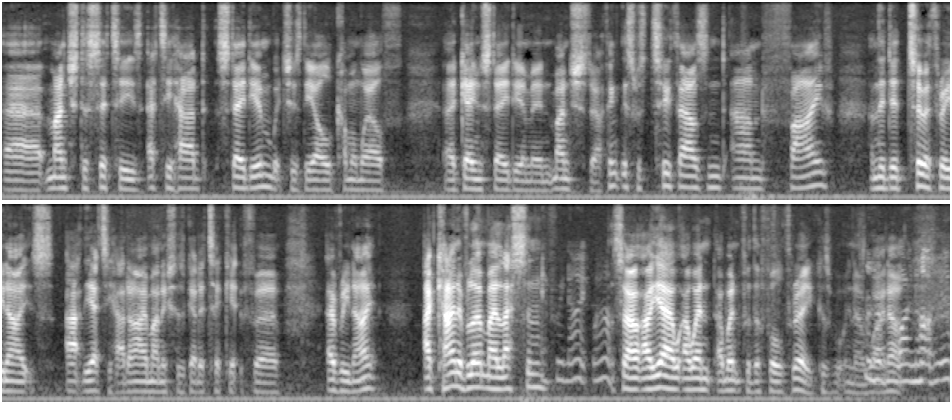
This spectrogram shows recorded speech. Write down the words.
uh, Manchester City's Etihad Stadium, which is the old Commonwealth uh, Games Stadium in Manchester. I think this was 2005, and they did two or three nights at the Etihad, and I managed to get a ticket for every night. I kind of learnt my lesson. Every night, wow. So uh, yeah, I went. I went for the full three because you know why not? Why not? Yeah.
